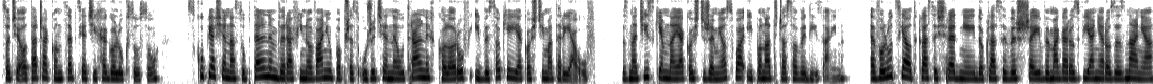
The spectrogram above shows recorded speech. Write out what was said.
co cię otacza koncepcja cichego luksusu. Skupia się na subtelnym wyrafinowaniu poprzez użycie neutralnych kolorów i wysokiej jakości materiałów, z naciskiem na jakość rzemiosła i ponadczasowy design. Ewolucja od klasy średniej do klasy wyższej wymaga rozwijania rozeznania,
